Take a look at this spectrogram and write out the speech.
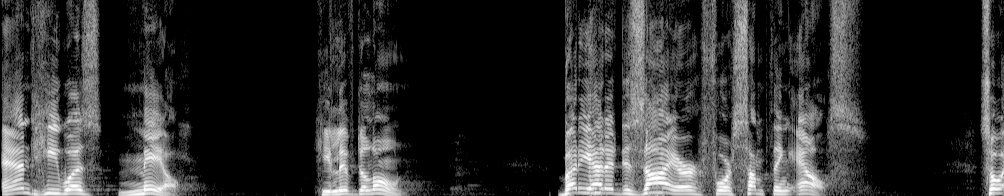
and he was male. He lived alone. But he had a desire for something else. So,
